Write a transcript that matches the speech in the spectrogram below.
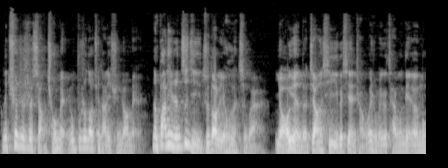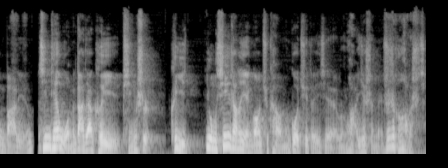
那确实是想求美，又不知道去哪里寻找美。那巴黎人自己知道了也会很奇怪。遥远的江西一个县城，为什么一个裁缝店叫梦巴黎？今天我们大家可以平视，可以。用欣赏的眼光去看我们过去的一些文化、一些审美，这是很好的事情。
